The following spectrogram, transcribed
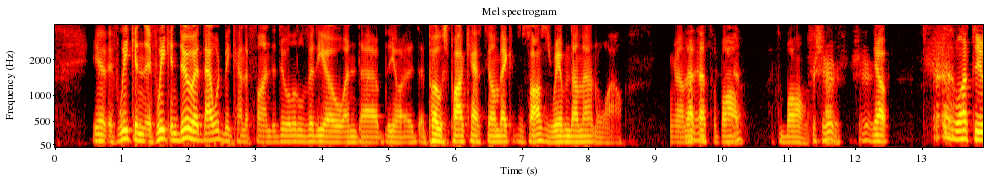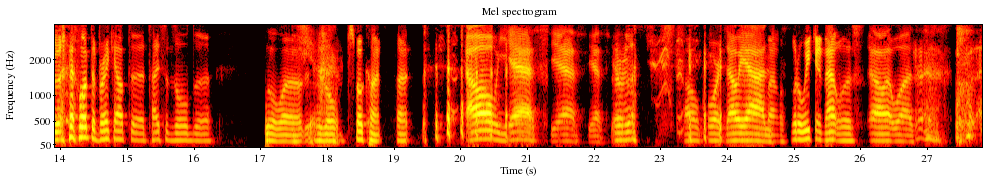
if we can if we can do it, that would be kind of fun to do a little video and uh, you know a, a post podcast on making some sausage. We haven't done that in a while. You know that oh, yeah. that's a ball. Yeah. A ball for sure. For sure. Yep. we'll have to we'll have to break out uh, Tyson's old uh, little uh, Yeah. his old smoke hunt. hunt. oh yes, yes, yes, yes. Oh, of course. Oh yeah. And, Wow, what a weekend that was. oh, it was.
